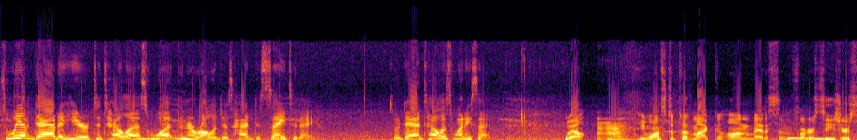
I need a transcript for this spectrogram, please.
So we have Dada here to tell us what the neurologist had to say today. So Dad, tell us what he said. Well, he wants to put Micah on medicine for her seizures.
